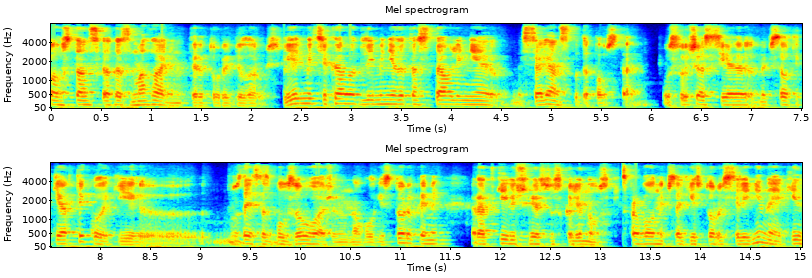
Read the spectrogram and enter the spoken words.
паўстанцкага змагання на тэрыторыі Беларусь вельмі цікава для мяне гэта стаўленне сялянства да паўстання у свой час я напісаў такі артыкул які ну, здаецца быў заўважаны навол гісторыкамі радкевич версус каліновскі спрабаваў напісаць гісторыю селеніна які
